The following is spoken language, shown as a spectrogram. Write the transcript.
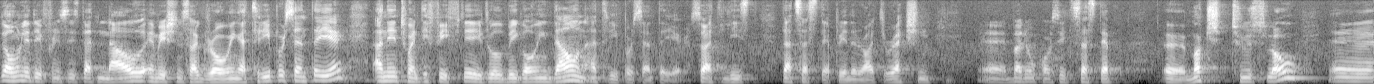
The only difference is that now emissions are growing at 3% a year, and in 2050 it will be going down at 3% a year. So at least that's a step in the right direction. but of course, it's a step uh, much too slow. Uh,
